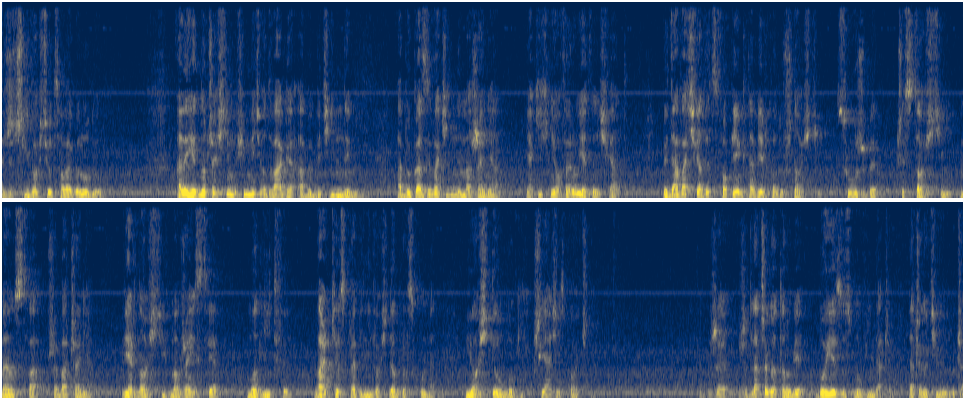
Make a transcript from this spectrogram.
życzliwością całego ludu. Ale jednocześnie musimy mieć odwagę, aby być innymi, aby ukazywać innym marzenia, jakich nie oferuje ten świat, by dawać świadectwo piękna wielkoduszności, służby, czystości, męstwa, przebaczenia, wierności w małżeństwie, modlitwy, walki o sprawiedliwość, dobro wspólne, miłości do ubogich, przyjaźni społecznej. Tak, że, że dlaczego to robię? Bo Jezus mówi inaczej. Dlaczego Ci wybacza,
